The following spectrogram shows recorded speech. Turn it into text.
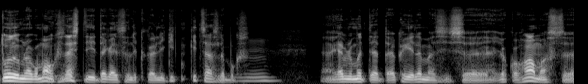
tundub nagu mahuksid hästi, tegelikult seal ikkagi oli kit- kitsas lõpuks mm.. järgmine mõte, et okei okay,, lähme siis äh, Yokohamasse,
